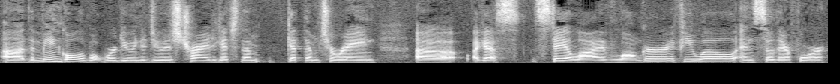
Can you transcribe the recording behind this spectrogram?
Uh, the main goal of what we're doing to do is trying to get to them, get them to rain. Uh, I guess stay alive longer, if you will, and so therefore,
